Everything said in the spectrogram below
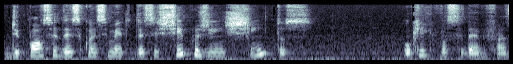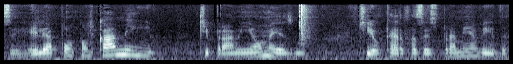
de posse desse conhecimento desses tipos de instintos, o que, que você deve fazer? Ele aponta um caminho que para mim é o mesmo que eu quero fazer isso para minha vida.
